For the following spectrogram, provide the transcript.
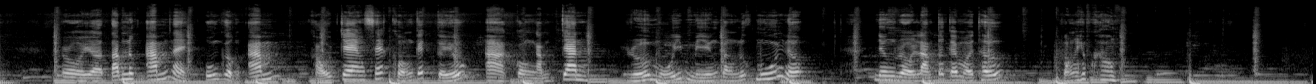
Rồi à, tắm nước ấm này uống gừng ấm khẩu trang sát khuẩn các kiểu. À còn ngậm chanh rửa mũi miệng bằng nước muối nữa. Nhưng rồi làm tất cả mọi thứ vẫn ép không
